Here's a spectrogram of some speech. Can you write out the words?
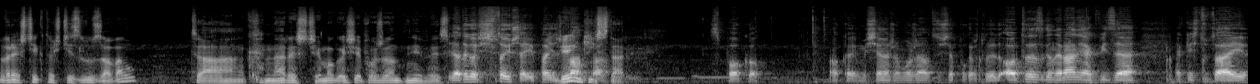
Wreszcie ktoś cię zluzował? Tak, nareszcie mogę się porządnie I wyspać. dlatego stoisz tutaj i palisz Dzięki, blanta. stary. Spoko. Okej, myślałem, że może nam coś tak pogratuluję. O, to jest generalnie jak widzę jakieś tutaj e,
